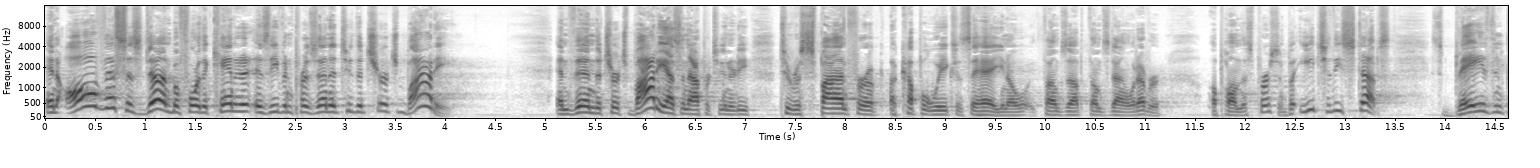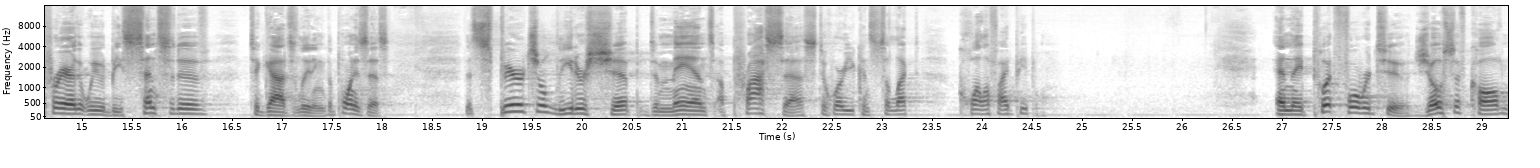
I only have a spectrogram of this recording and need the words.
And all this is done before the candidate is even presented to the church body. And then the church body has an opportunity to respond for a, a couple weeks and say, hey, you know, thumbs up, thumbs down, whatever, upon this person. But each of these steps is bathed in prayer that we would be sensitive to God's leading. The point is this that spiritual leadership demands a process to where you can select qualified people. And they put forward two. Joseph called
